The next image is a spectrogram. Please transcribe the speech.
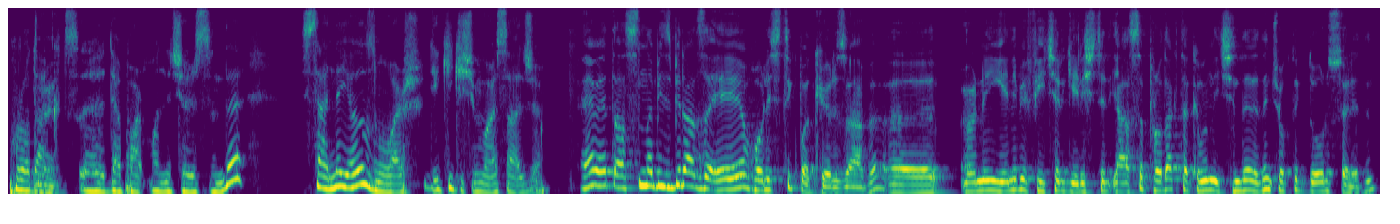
product evet. e, departmanın içerisinde. Senle Yağız mı var? İki kişi mi var sadece? Evet aslında biz biraz da AI'ye holistik bakıyoruz abi. Ee, örneğin yeni bir feature geliştir. Ya aslında product takımının içinde dedin çok da doğru söyledin.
